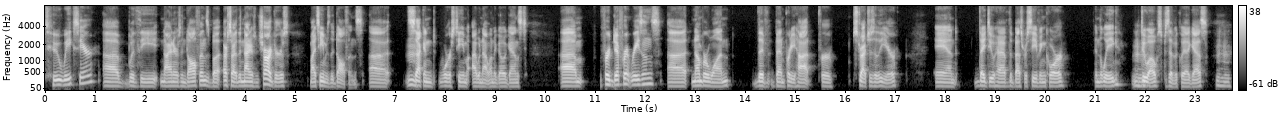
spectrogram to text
two weeks here uh with the niners and dolphins but or sorry the niners and chargers my team is the dolphins uh Mm. second worst team i would not want to go against um for different reasons uh number one they've been pretty hot for stretches of the year and they do have the best receiving corps in the league Mhm. duo specifically i guess Mhm.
